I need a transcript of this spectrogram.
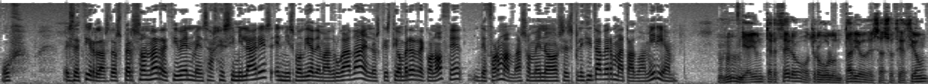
Uf. Es decir, las dos personas reciben mensajes similares el mismo día de madrugada en los que este hombre reconoce, de forma más o menos explícita, haber matado a Miriam. Y hay un tercero, otro voluntario de esa asociación,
